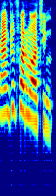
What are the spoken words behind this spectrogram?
Thank you for watching.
